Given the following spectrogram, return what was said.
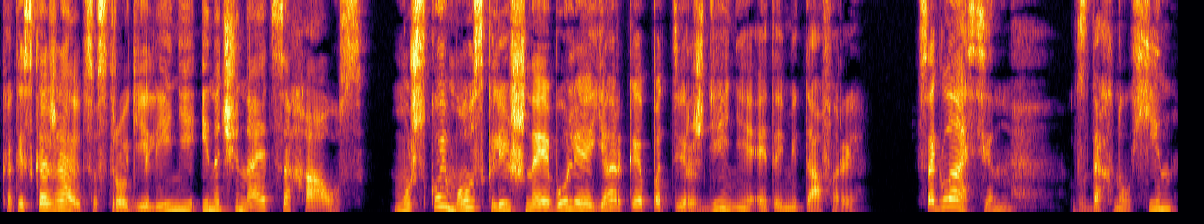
как искажаются строгие линии и начинается хаос. Мужской мозг – лишь наиболее яркое подтверждение этой метафоры. «Согласен», – вздохнул Хин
